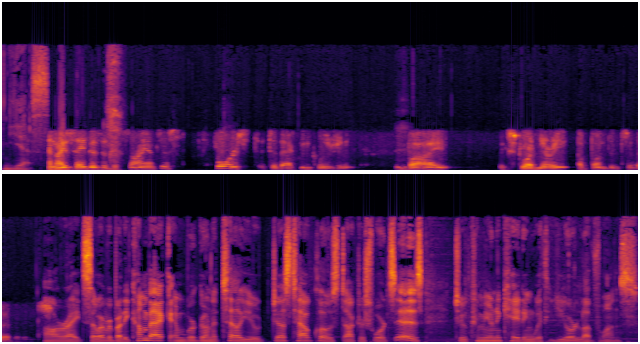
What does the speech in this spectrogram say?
Yes. And I say this as a scientist forced to that conclusion by extraordinary abundance of evidence. All right. So, everybody, come back and we're going to tell you just how close Dr. Schwartz is to communicating with your loved ones.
